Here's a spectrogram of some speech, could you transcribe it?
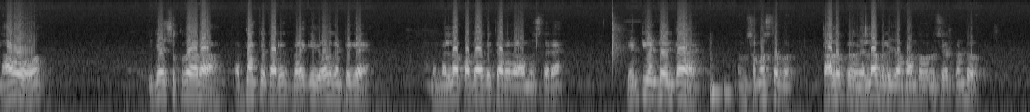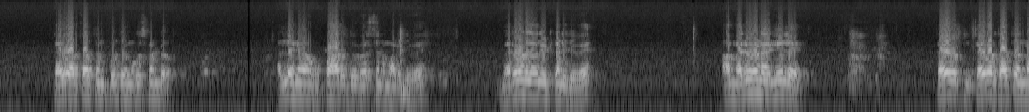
ನಾವು ಇದೇ ಶುಕ್ರವಾರ ಹದಿನಾಲ್ಕನೇ ತಾರೀಕು ಬೆಳಗ್ಗೆ ಏಳು ಗಂಟೆಗೆ ನಮ್ಮೆಲ್ಲ ಪದಾಧಿಕಾರಿಗಳು ಆಗಮಿಸ್ತಾರೆ. ಎಂಟು ಗಂಟೆಯಿಂದ ನಮ್ಮ ಸಮಸ್ತ ತಾಲೂಕು ಎಲ್ಲ ಬಲಿಜ ಬಾಂಧವರು ಸೇರಿಕೊಂಡು ಕೈವಾರ ತಾತನ ಪೂಜೆ ಮುಗಿಸ್ಕೊಂಡು ಅಲ್ಲೇ ನಾವು ಉಪಹಾರದ ವ್ಯವಸ್ಥೆನ ಮಾಡಿದ್ದೀವಿ. ಮೆರವಣಿಗೆಯನ್ನು ಇಟ್ಕೊಂಡಿದ್ದೀವಿ. ಆ ಮೆರವಣಿಗೆಯಲ್ಲಿ ಕೈವಾರ ಕೈವಾರ ತಾತನ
